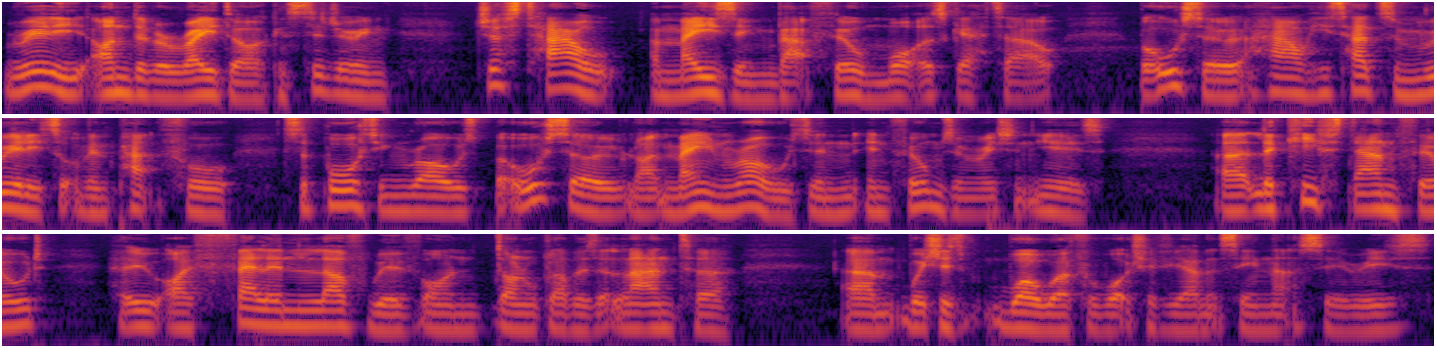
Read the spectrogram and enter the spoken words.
really under the radar considering just how amazing that film was, Get Out, but also how he's had some really sort of impactful supporting roles, but also like main roles in, in films in recent years. Uh, Lakeith Stanfield, who I fell in love with on Donald Glover's Atlanta, um, which is well worth a watch if you haven't seen that series.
